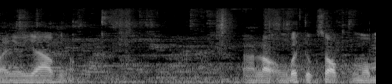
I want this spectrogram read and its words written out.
ไปยาวๆพี่น้องหลอกบัตุกซอกมุม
